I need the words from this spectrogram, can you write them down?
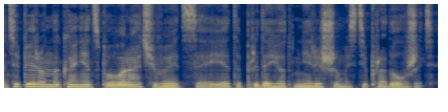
но теперь он, наконец, поворачивается, и это придает мне решимости продолжить.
